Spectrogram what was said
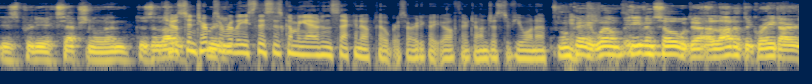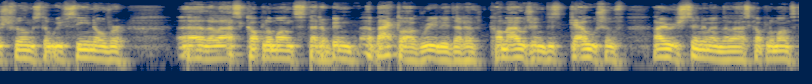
is pretty exceptional, and there's a lot. Just in terms really- of release, this is coming out in second October. Sorry to cut you off there, John. Just if you want to. Okay, well, even so, a lot of the great Irish films that we've seen over uh, the last couple of months that have been a backlog, really, that have come out in this gout of Irish cinema in the last couple of months.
